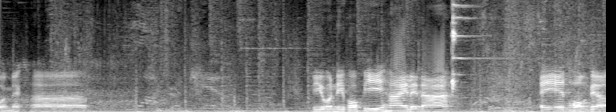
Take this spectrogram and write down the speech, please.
สวยไหมครับนี่วันนี้พ่อพี่ให้เลยนะไอเอทองเนี่ย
